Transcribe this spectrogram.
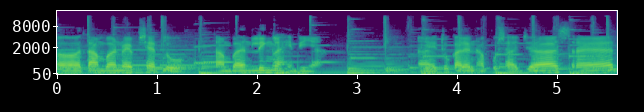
uh, tambahan website tuh tambahan link lah intinya. Nah itu kalian hapus saja thread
